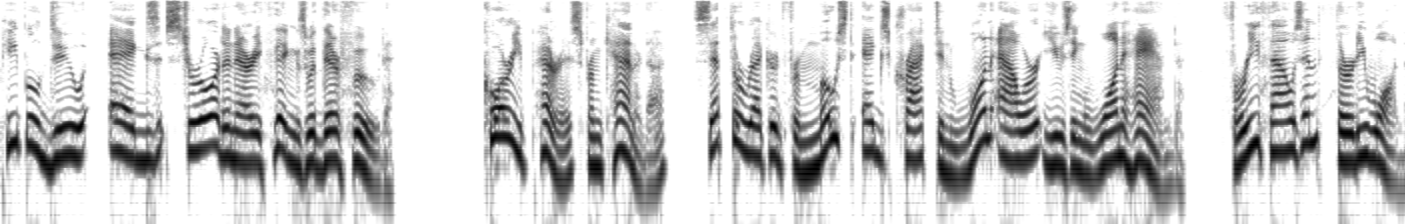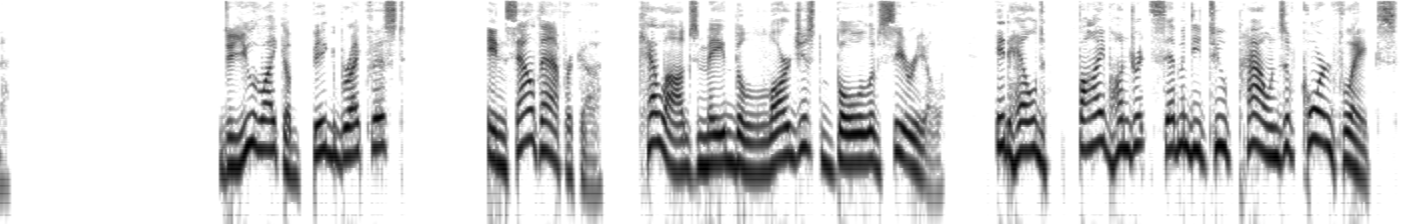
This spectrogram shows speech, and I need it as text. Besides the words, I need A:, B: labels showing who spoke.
A: People do eggs extraordinary things with their food. Corey Perras from Canada set the record for most eggs cracked in one hour using one hand 3,031. Do you like a big breakfast? In South Africa, Kellogg's made the largest bowl of cereal. It held 572 pounds of cornflakes.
